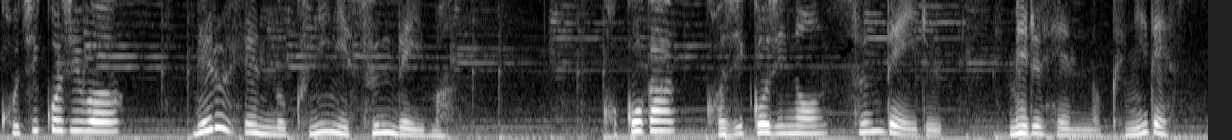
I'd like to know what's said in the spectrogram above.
こじこじはメルヘンの国に住んでいます。ここがこじこじの住んでいるメルヘンの国です。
